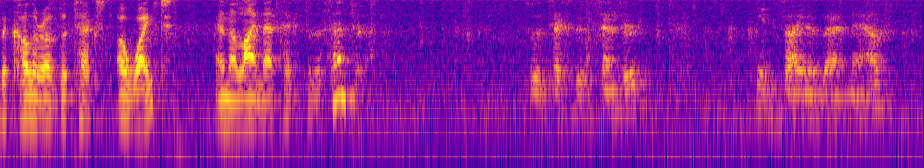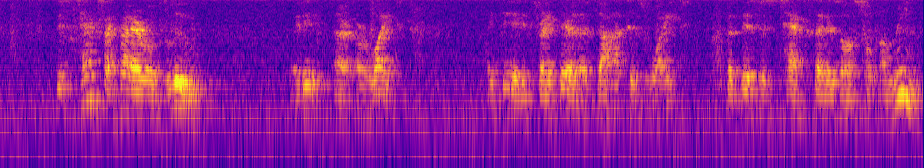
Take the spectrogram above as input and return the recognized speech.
The color of the text, a white. And align that text to the center. So the text is centered inside of that nav. This text, I thought I wrote blue. I did, or, or white. I did, it's right there. The dot is white, but this is text that is also a link.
